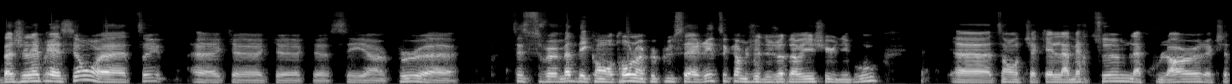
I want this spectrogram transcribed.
Ben, j'ai l'impression, euh, tu sais, que, que, que c'est un peu. tu sais, si tu veux mettre des contrôles un peu plus serrés, tu sais, comme j'ai déjà travaillé chez Unibrou, euh, on checkait l'amertume, la couleur, etc.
